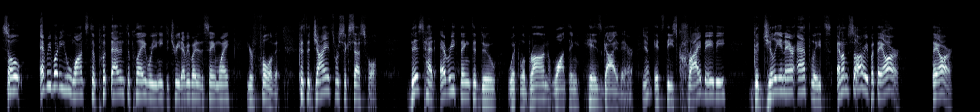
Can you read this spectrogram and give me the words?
So everybody who wants to put that into play where you need to treat everybody the same way, you're full of it. Because the Giants were successful. This had everything to do with LeBron wanting his guy there. Yep. It's these crybaby, gajillionaire athletes, and I'm sorry, but they are. They are.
